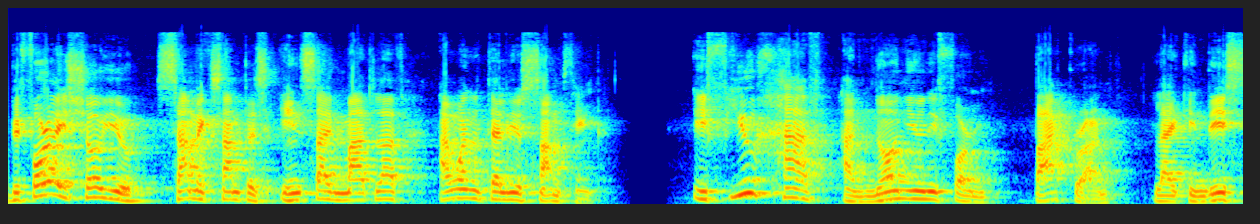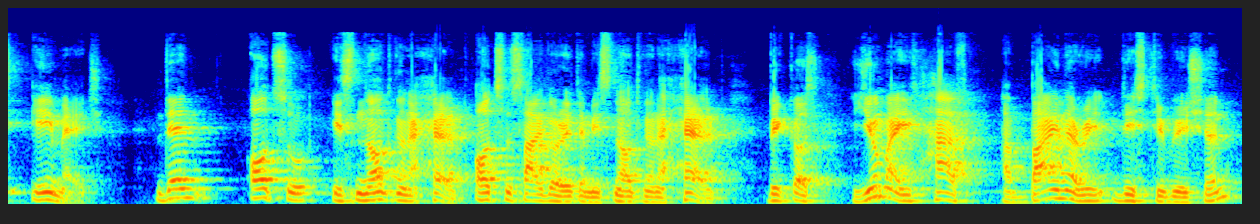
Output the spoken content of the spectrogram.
before I show you some examples inside MATLAB, I want to tell you something. If you have a non-uniform background, like in this image, then Otsu is not going to help. Otsu's algorithm is not going to help because you might have a binary distribution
